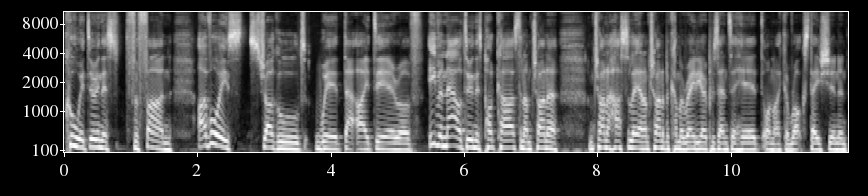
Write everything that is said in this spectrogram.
cool, we're doing this for fun. I've always struggled with that idea of even now doing this podcast and I'm trying to I'm trying to hustle it and I'm trying to become a radio presenter here on like a rock station and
